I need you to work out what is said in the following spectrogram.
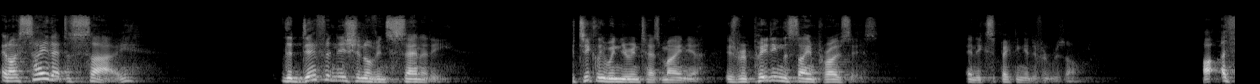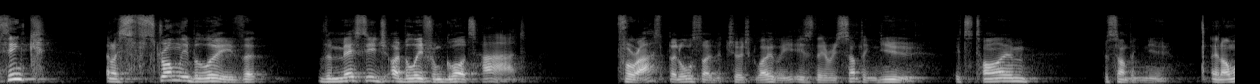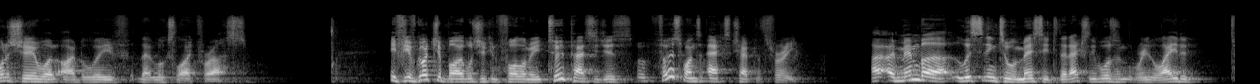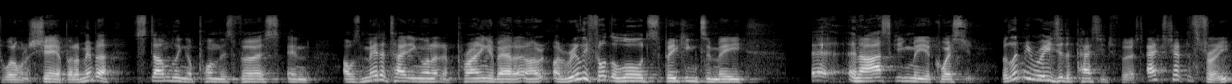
And I say that to say the definition of insanity particularly when you're in Tasmania, is repeating the same process and expecting a different result. I think, and I strongly believe, that the message I believe from God's heart for us, but also the church globally, is there is something new. It's time for something new. And I want to share what I believe that looks like for us. If you've got your Bibles, you can follow me. Two passages. First one's Acts chapter 3. I remember listening to a message that actually wasn't related to what I want to share, but I remember stumbling upon this verse and I was meditating on it and praying about it, and I, really felt the Lord speaking to me uh, and asking me a question. But let me read you the passage first. Acts chapter 3,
